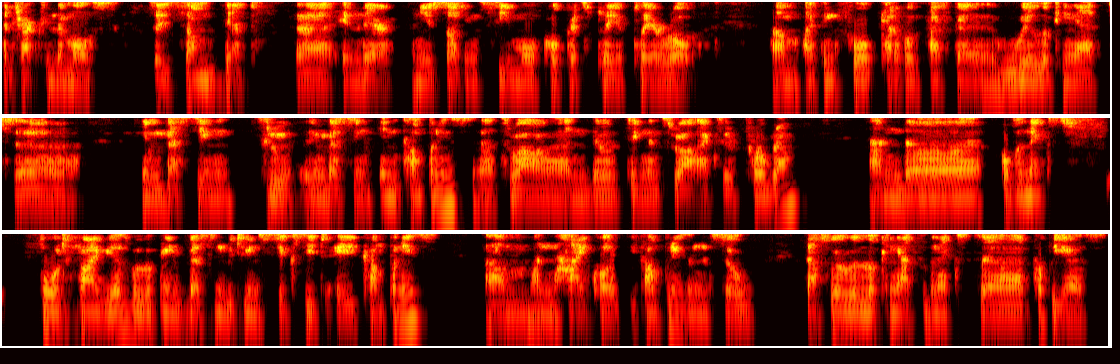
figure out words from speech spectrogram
attracting the most. So there's some depth uh, in there, and you're starting to see more corporates play, play a role. Um, I think for Katapult Africa, we're looking at uh, investing through investing in companies uh, through our and them through our accelerator program. And uh, over the next four to five years, we're looking at investing between 60 to 80 companies um, and high quality companies. And so that's where we're looking at for the next uh, couple of years.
